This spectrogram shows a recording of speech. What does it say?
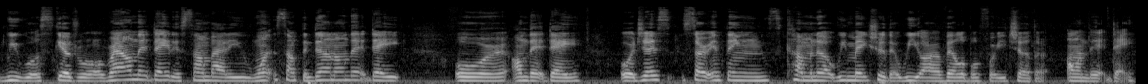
we will schedule around that date if somebody wants something done on that date or on that day or just certain things coming up we make sure that we are available for each other on that day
